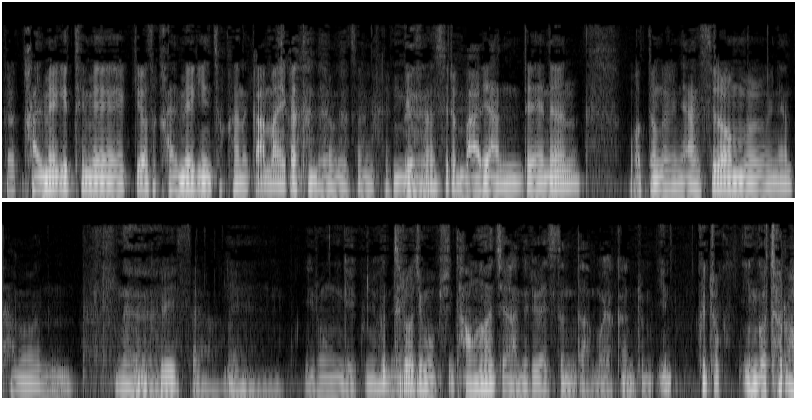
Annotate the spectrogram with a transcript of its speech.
그니까 갈매기 틈에 끼어서 갈매기인 척 하는 까마귀 같은 내용이죠. 그러니까 그게 네. 사실은 말이 안 되는 뭐 어떤가 그냥 안쓰러움을 그냥 담은 네. 글이 있어요. 네. 음, 이런 게 있군요. 흐트러짐 네. 없이 당황하지 않으려 애쓴다. 뭐 약간 좀 인, 그쪽인 것처럼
